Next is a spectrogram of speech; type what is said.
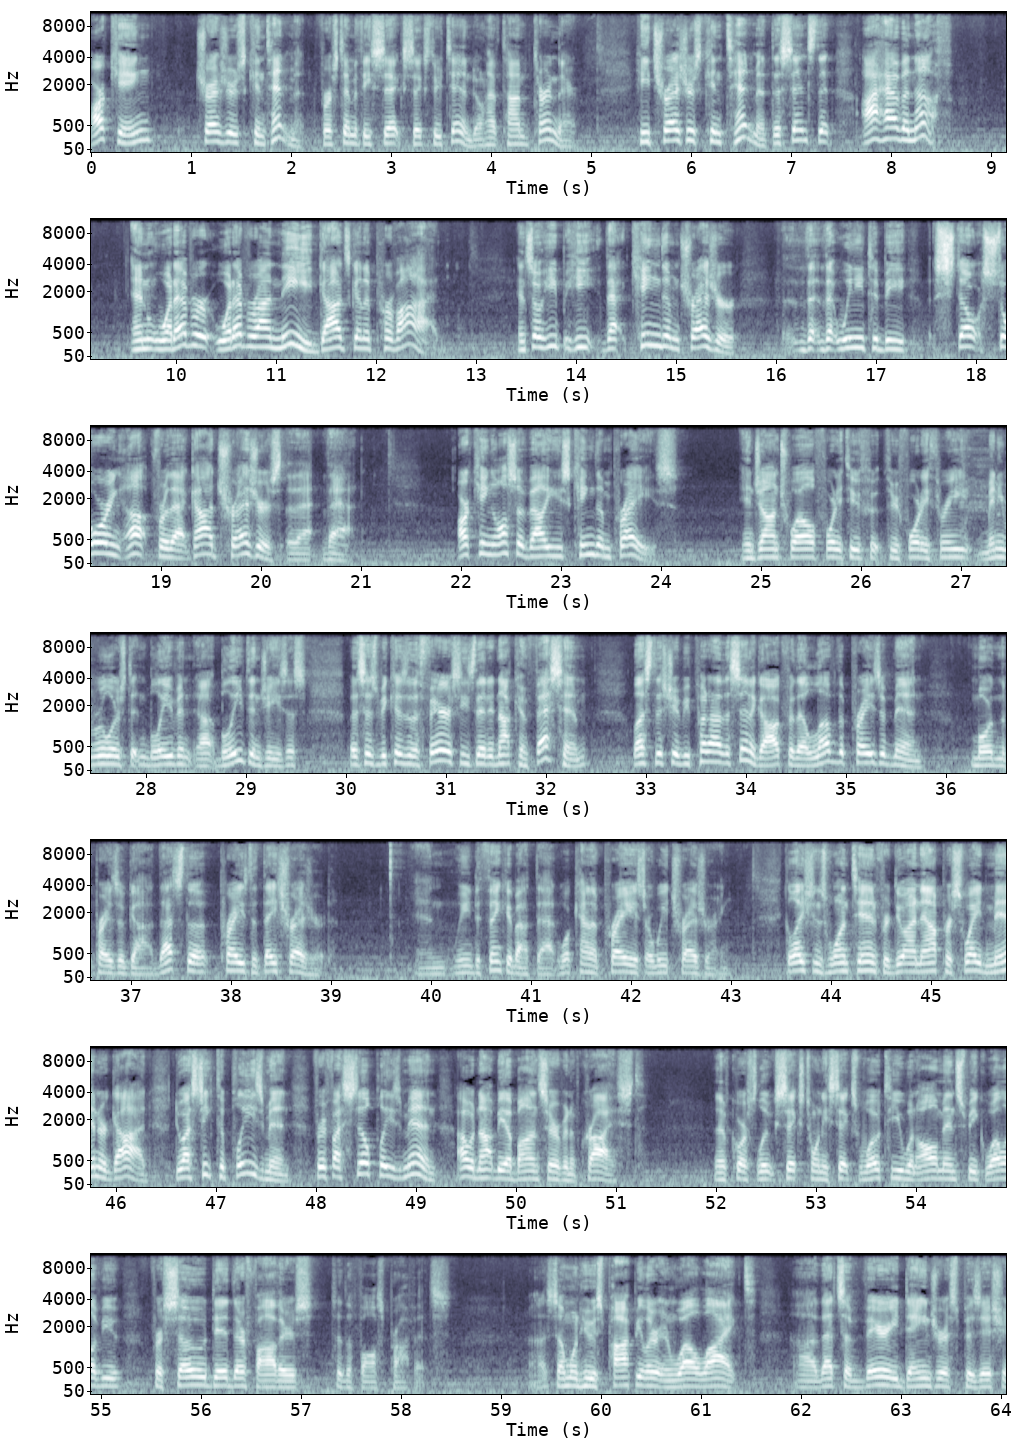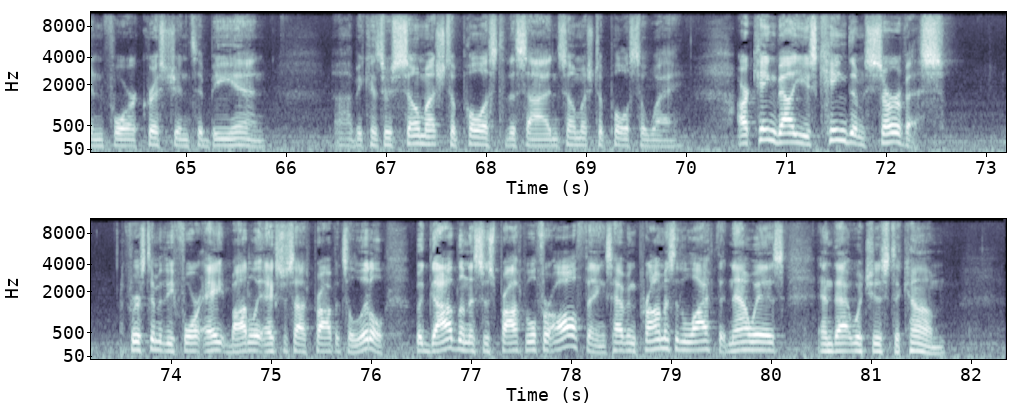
Our King treasures contentment. 1 Timothy 6, 6 through 10. Don't have time to turn there. He treasures contentment, the sense that I have enough. And whatever, whatever I need, God's going to provide. And so he, he, that kingdom treasure that, that we need to be sto- storing up for that. God treasures that. that. Our King also values kingdom praise. In John 12, 42 through 43, many rulers didn't believe in, uh, believed in Jesus, but it says, Because of the Pharisees, they did not confess him, lest this should be put out of the synagogue, for they love the praise of men more than the praise of God. That's the praise that they treasured. And we need to think about that. What kind of praise are we treasuring? Galatians 1:10 For do I now persuade men or God? Do I seek to please men? For if I still please men, I would not be a bondservant of Christ. Then of course Luke 6:26 Woe to you when all men speak well of you, for so did their fathers to the false prophets. Uh, someone who is popular and well liked, uh, that's a very dangerous position for a Christian to be in uh, because there's so much to pull us to the side and so much to pull us away. Our king values kingdom service. 1 Timothy 4 8, bodily exercise profits a little, but godliness is profitable for all things, having promise of the life that now is and that which is to come.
